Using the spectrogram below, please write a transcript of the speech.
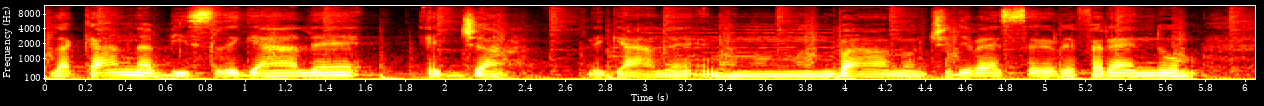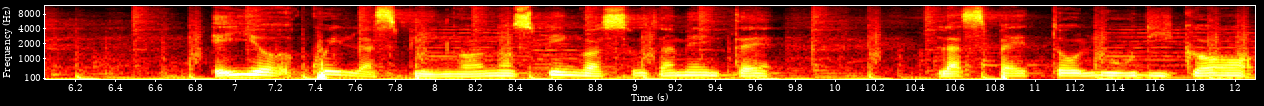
La cannabis legale è già legale, non, non, va, non ci deve essere referendum e io quella spingo, non spingo assolutamente l'aspetto ludico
